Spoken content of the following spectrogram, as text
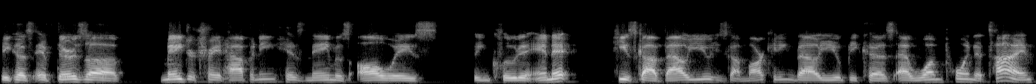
Because if there's a major trade happening, his name is always included in it he's got value, he's got marketing value because at one point in time,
